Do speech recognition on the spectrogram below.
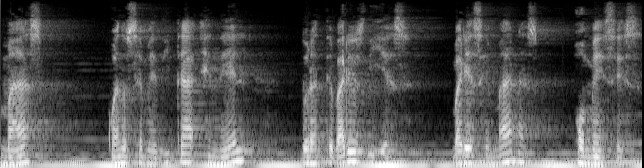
más cuando se medita en él durante varios días, varias semanas o meses.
